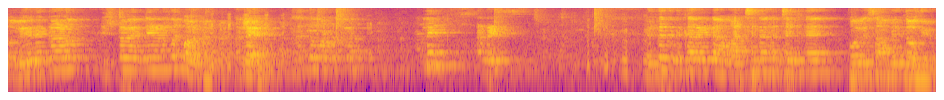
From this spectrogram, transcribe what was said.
തൊഴിലിനേക്കാളും ഇഷ്ടം എന്നെയാണെന്ന് പറഞ്ഞു അല്ലേ? എന്താ നിനക്കറിയണ്ട അച്ഛന് അച്ഛനെ പോലെ സാമ്യം തോന്നിയോ?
